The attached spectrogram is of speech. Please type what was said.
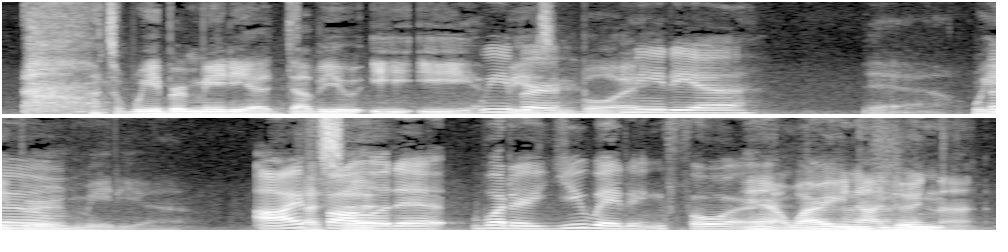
That's Weber Media, W E E, as Weber boy. Media. Yeah, Weber Boom. Media. I That's followed it. What are you waiting for? Yeah, why are you not doing that?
